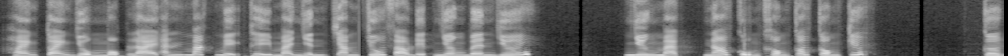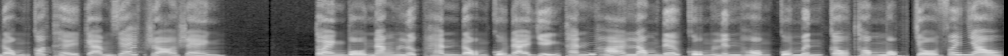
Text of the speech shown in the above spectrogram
hoàn toàn dùng một loại ánh mắt miệt thị mà nhìn chăm chú vào địch nhân bên dưới. Nhưng mà, nó cũng không có công kích. Cơ động có thể cảm giác rõ ràng. Toàn bộ năng lực hành động của đại diện Thánh Hỏa Long đều cùng linh hồn của mình câu thông một chỗ với nhau.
